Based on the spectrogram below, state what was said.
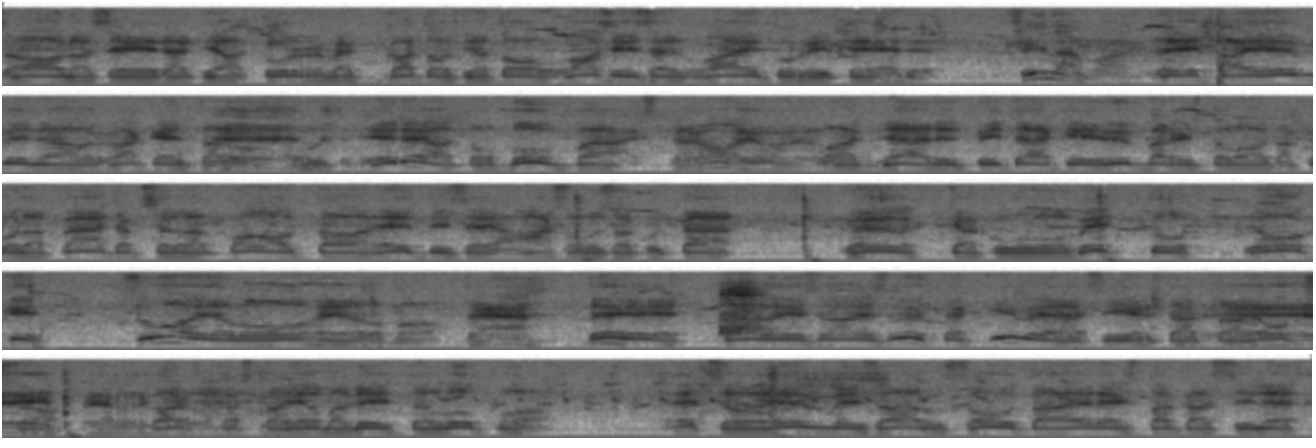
saunaseinät ja turvekatot ja tuon lasisen laituri tehnyt. Sinä vai? Ei tai en minä on rakentanut, En. mutta ideat on mun päästä. Joo, joo, joo. Vaikka nää nyt pitääkin ympäristölautakunnan päätöksellä palauttaa entiseen asuunsa, kun tää kölkkä kuuluu vittu johonkin suojeluohjelmaan. Tää? Niin, täällä ei saa edes yhtä kiveä siirtää tai oksaa katkaista ilman niitten lupaa. Et se on Emmi saanut soutaa edes takas sille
